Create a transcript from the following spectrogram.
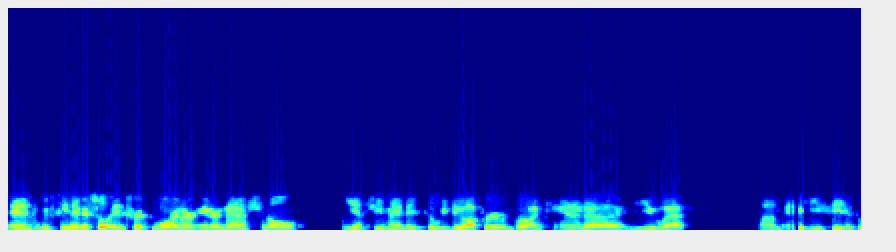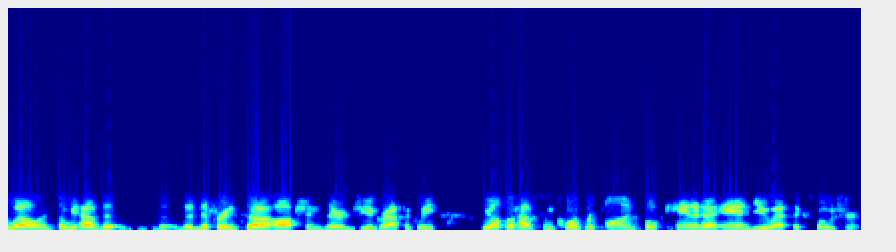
And we've seen initial interest more in our international ESG mandate. So we do offer broad Canada, US, um, and EC as well. And so we have the, the, the different uh, options there geographically. We also have some corporate bonds, both Canada and US exposure.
